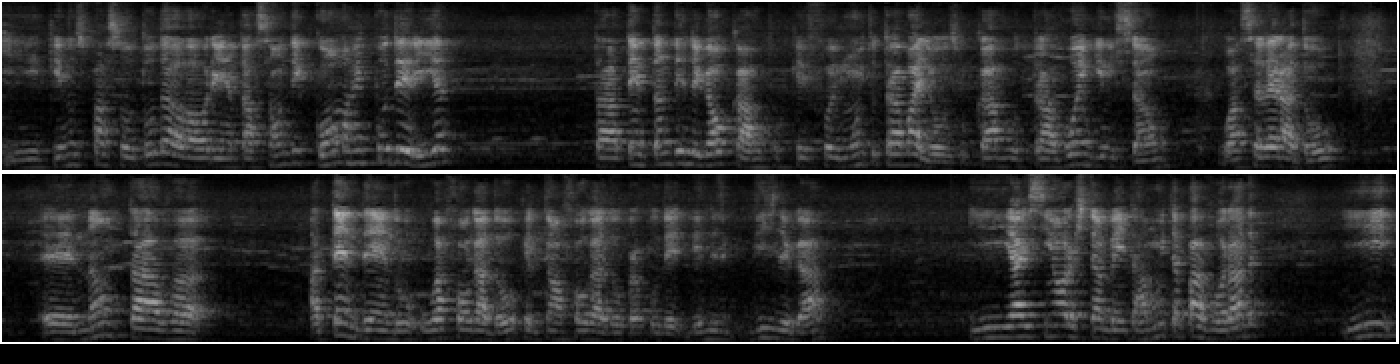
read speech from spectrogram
e que nos passou toda a orientação de como a gente poderia estar tá tentando desligar o carro, porque foi muito trabalhoso. O carro travou a ignição, o acelerador é, não estava atendendo o afogador, que ele tem um afogador para poder desligar. E as senhoras também estavam muito apavoradas e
